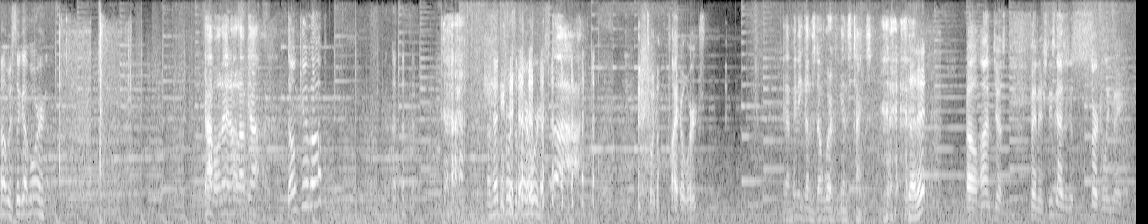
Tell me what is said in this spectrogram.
Oh, we still got more. Come on in, I'll have ya. Don't give up! I'm heading towards the fireworks. ah! Enjoy the fireworks. Yeah, miniguns don't work against tanks. Is that it? Oh, I'm just finished. These guys are just circling me.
